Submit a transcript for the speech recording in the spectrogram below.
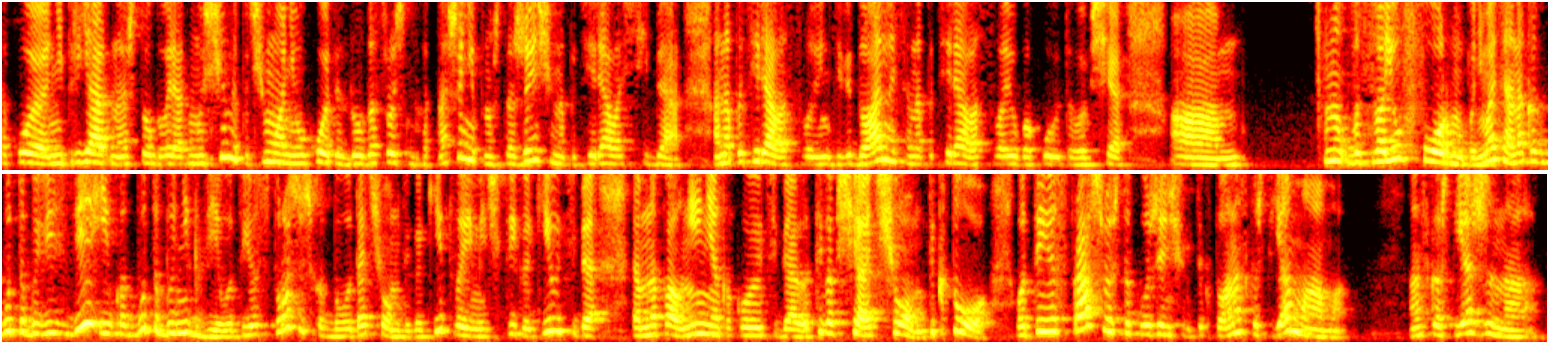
такое неприятное, что говорят мужчины, почему они уходят из долгосрочных отношений, потому что женщина потеряла себя, она потеряла свою индивидуальность, она потеряла свою какую-то вообще ну, вот свою форму, понимаете, она как будто бы везде и как будто бы нигде. Вот ее спросишь, как бы, вот о чем ты, какие твои мечты, какие у тебя там наполнение, какое у тебя, ты вообще о чем, ты кто? Вот ты ее спрашиваешь, такую женщину, ты кто? Она скажет, я мама, она скажет, я жена,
